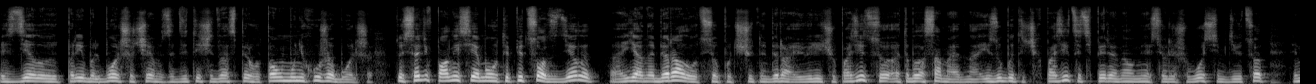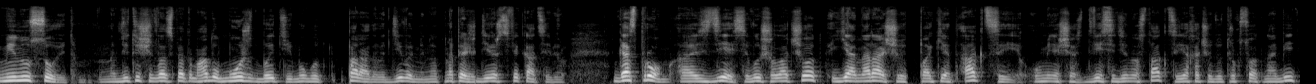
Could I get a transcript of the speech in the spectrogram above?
сделают прибыль больше, чем за 2021 год. По-моему, у них уже больше. То есть они вполне себе могут и 500 сделать. Я набирал, вот все по чуть-чуть набираю, увеличу позицию. Это была самая одна из убыточных позиций. Теперь она у меня всего лишь 8 900 минусует. В 2025 году, может быть, и могут порадовать дивами, но опять же, диверсификация беру. Газпром а, здесь вышел отчет, я наращиваю пакет акций, у меня сейчас 290 акций, я хочу до 300 набить.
